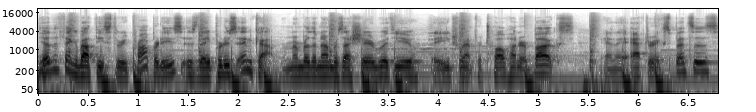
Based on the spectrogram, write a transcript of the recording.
The other thing about these three properties is they produce income. Remember the numbers I shared with you? They each rent for 1200 bucks and they, after expenses,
